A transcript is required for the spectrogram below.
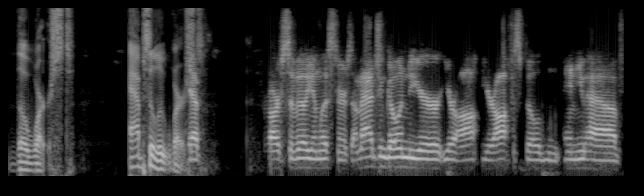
the worst, absolute worst. Yep. For our civilian listeners, imagine going to your your your office building and you have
